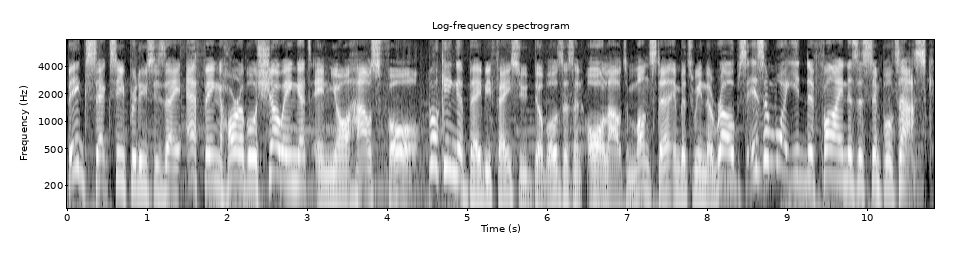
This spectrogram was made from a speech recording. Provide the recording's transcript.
Big Sexy produces a effing horrible showing at In Your House 4. Booking a babyface who doubles as an all out monster in between the ropes isn't what you'd define as a simple task.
